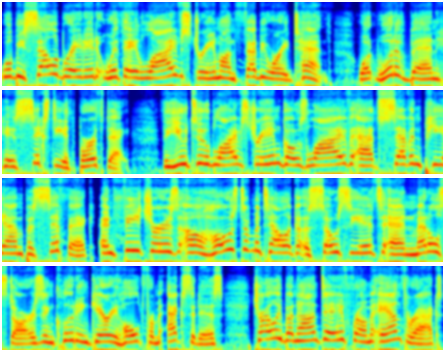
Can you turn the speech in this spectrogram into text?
will be celebrated with a live stream on February 10th, what would have been his 60th birthday. The YouTube live stream goes live at 7 p.m. Pacific and features a host of Metallica associates and metal stars, including Gary Holt from Exodus, Charlie Benante from Anthrax,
